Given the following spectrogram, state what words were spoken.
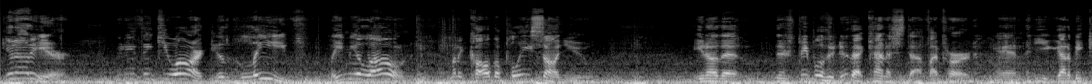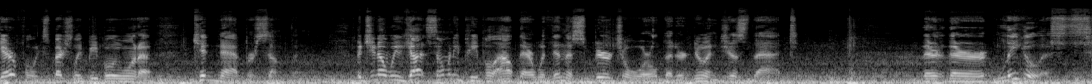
get out of here. Who do you think you are? Leave. Leave me alone. I'm going to call the police on you. You know that there's people who do that kind of stuff, I've heard. And you got to be careful, especially people who want to kidnap or something. But you know, we've got so many people out there within the spiritual world that are doing just that. They're they're legalists.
